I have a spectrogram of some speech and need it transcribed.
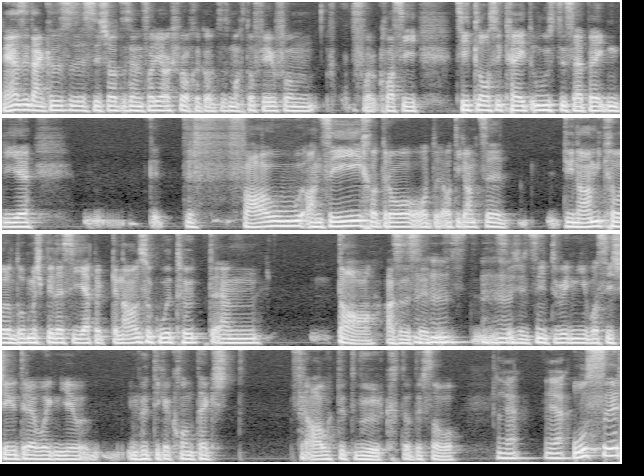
Ja, also ich denke, das, das ist schon, das haben wir vorhin angesprochen, ich glaube, das macht auch viel vom, von quasi Zeitlosigkeit aus, dass eben irgendwie der Fall an sich oder auch, oder auch die ganzen Dynamiken, die rundherum spielen, sind eben genauso gut heute ähm, da. Also es, es, es ist jetzt nicht irgendwie, was sie schildern, wo irgendwie im heutigen Kontext veraltet wirkt oder so. Ja, ja. Ausser,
